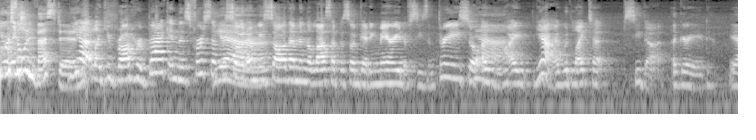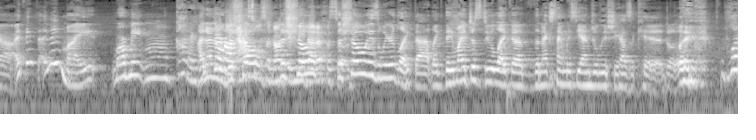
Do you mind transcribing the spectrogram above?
you We're so invested. Yeah, like you brought her back in this first episode, Yeah. and we saw them in the last episode getting married of season three. So Yeah. I, I, yeah, I would like to see that. Agreed. Yeah, I think they might, or maybe. Mm, God, I I don't know. the show, assholes and not the show, that episode. the show is weird like that. Like they might just do like a the next time we see Aunt Julie, she has a kid. Like What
